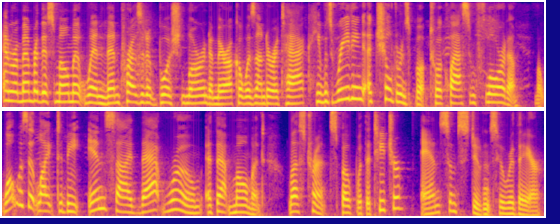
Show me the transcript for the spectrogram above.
And remember this moment when then President Bush learned America was under attack? He was reading a children's book to a class in Florida. But what was it like to be inside that room at that moment? Les Trent spoke with a teacher and some students who were there.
